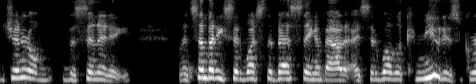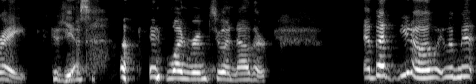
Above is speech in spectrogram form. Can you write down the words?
general vicinity. And somebody said, What's the best thing about it? I said, Well, the commute is great because you yes. just in one room to another. But you know, it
